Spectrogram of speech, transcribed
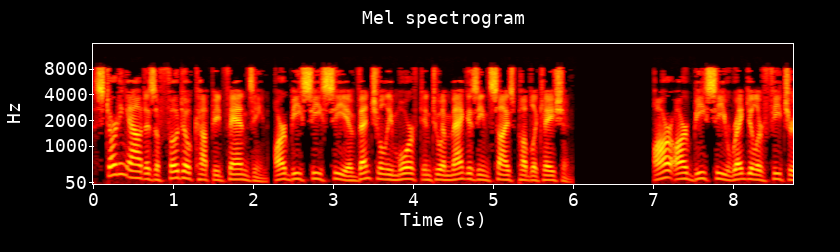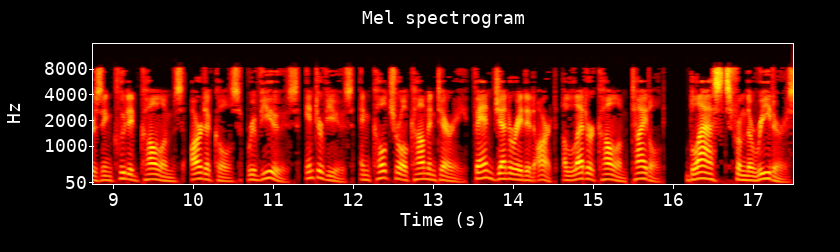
Starting out as a photocopied fanzine, RBCC eventually morphed into a magazine-size publication. RRBC regular features included columns, articles, reviews, interviews, and cultural commentary, fan-generated art, a letter column titled, "'Blasts from the Readers'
